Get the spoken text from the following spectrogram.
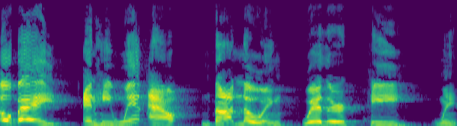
Obeyed. Obeyed. And he went out not knowing whither he went.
